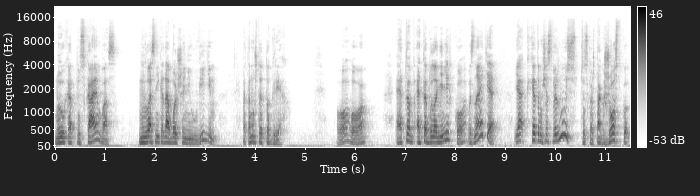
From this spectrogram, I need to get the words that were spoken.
мы их отпускаем вас, мы вас никогда больше не увидим, потому что это грех. Ого, это, это было нелегко. Вы знаете, я к этому сейчас вернусь, кто скажет, так жестко,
